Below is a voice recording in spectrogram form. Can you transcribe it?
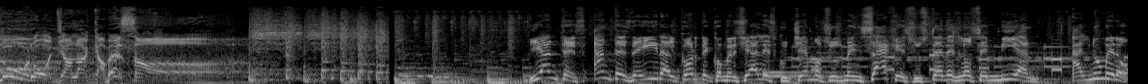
¡Duro! ¡Duro ya la cabeza! Y antes, antes de ir al corte comercial, escuchemos sus mensajes. Ustedes los envían al número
